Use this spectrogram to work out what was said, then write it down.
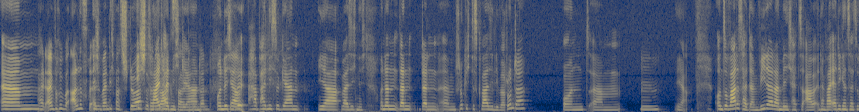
Ähm, halt einfach über alles, also ich, wenn dich was stört, ich streite halt nicht halt gern. Und, dann, und ich ja. habe halt nicht so gern, ja, weiß ich nicht. Und dann, dann, dann ähm, schlucke ich das quasi lieber runter. Und ähm, mhm. ja. Und so war das halt dann wieder. Dann bin ich halt zur Arbeit. Dann war er die ganze Zeit so,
